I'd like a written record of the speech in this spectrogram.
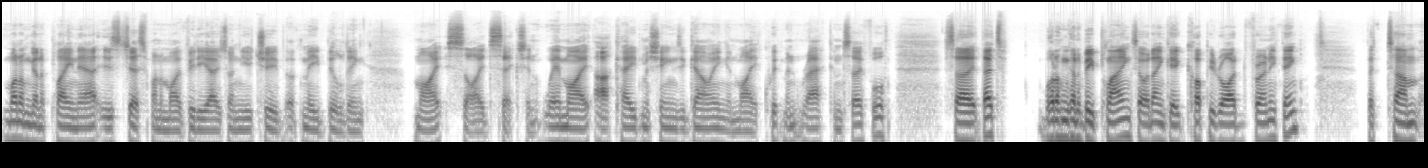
what I'm going to play now, is just one of my videos on YouTube of me building my side section where my arcade machines are going and my equipment rack and so forth. So that's what I'm going to be playing so I don't get copyrighted for anything. But um,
